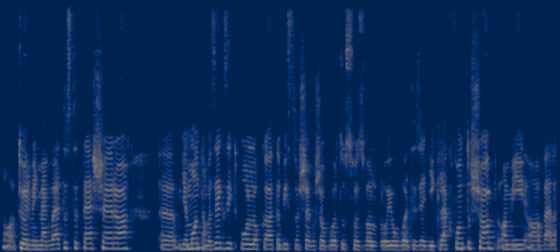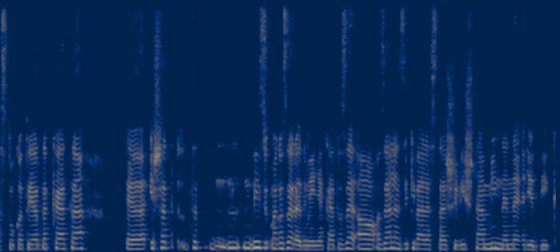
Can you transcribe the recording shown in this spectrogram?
a törvény megváltoztatására. Ugye mondtam az exit pollokat, a biztonságos abortuszhoz való jó volt az egyik legfontosabb, ami a választókat érdekelte. És hát tehát nézzük meg az eredményeket. Az, e, az ellenzéki választási listán minden negyedik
